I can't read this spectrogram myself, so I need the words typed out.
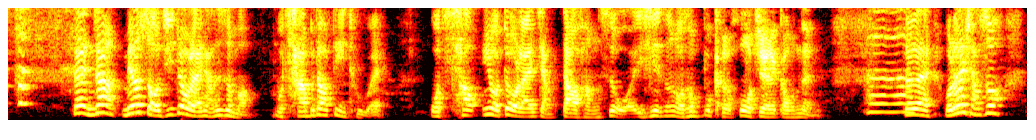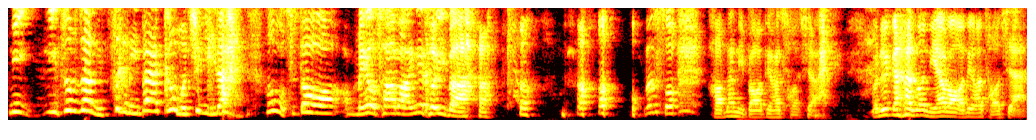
但你知道，没有手机对我来讲是什么？我查不到地图哎、欸、我超，因为我对我来讲，导航是我一些生活中不可或缺的功能，嗯、对不对？我都在想说，你你知不知道，你这个礼拜要跟我们去宜兰？哦，我知道啊，没有差吧？应该可以吧？然后我们说好，那你把我电话抄下来。我就跟他说：“你要把我电话抄起来，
